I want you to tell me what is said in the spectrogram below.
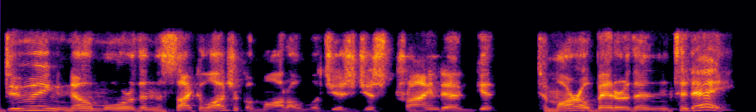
doing no more than the psychological model, which is just trying to get tomorrow better than today.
